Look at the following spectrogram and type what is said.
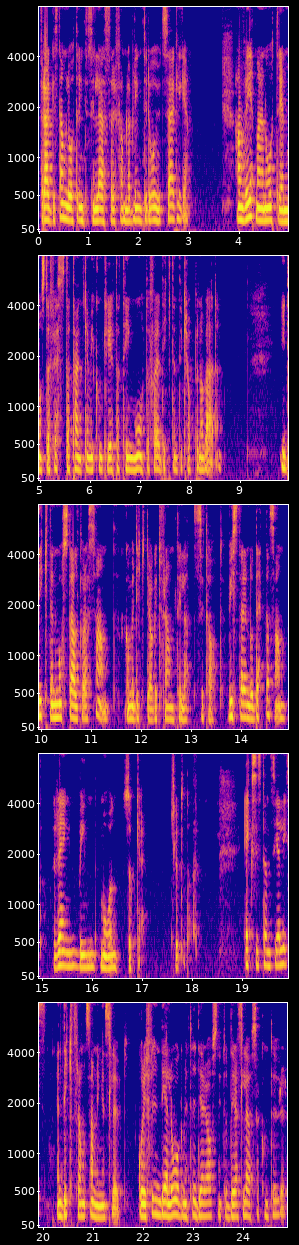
För Aggestam låter inte sin läsare famla blint i det outsägliga. Han vet när han återigen måste fästa tanken vid konkreta ting och återföra dikten till kroppen och världen. I dikten måste allt vara sant, kommer diktjaget fram till att citat, visst är ändå detta sant, regn, vind, moln, suckar. Slutet Existentialism, en dikt framåt samlingens slut, går i fin dialog med tidigare avsnitt och deras lösa konturer.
